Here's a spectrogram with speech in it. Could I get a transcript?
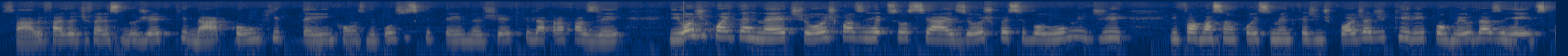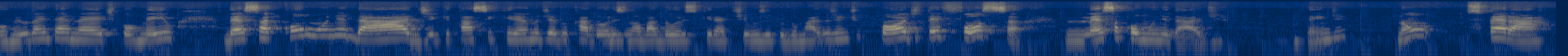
sabe? Faz a diferença do jeito que dá, com o que tem, com os recursos que tem, do jeito que dá para fazer. E hoje com a internet, hoje com as redes sociais, e hoje com esse volume de informação e conhecimento que a gente pode adquirir por meio das redes, por meio da internet, por meio dessa comunidade que está se criando de educadores, inovadores, criativos e tudo mais, a gente pode ter força nessa comunidade, entende? Não esperar,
